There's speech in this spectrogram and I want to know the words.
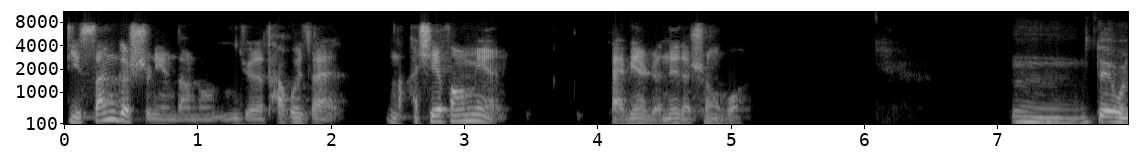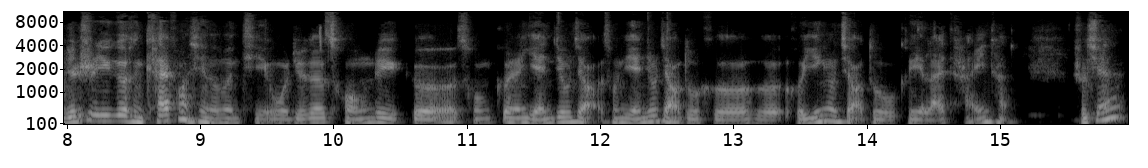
第三个十年当中，你觉得它会在哪些方面改变人类的生活？嗯，对，我觉得是一个很开放性的问题。我觉得从这个从个人研究角，从研究角度和和和应用角度可以来谈一谈。首先，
